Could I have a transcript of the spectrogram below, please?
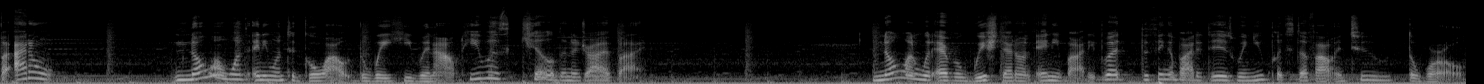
But I don't. No one wants anyone to go out the way he went out. He was killed in a drive by. No one would ever wish that on anybody. But the thing about it is, when you put stuff out into the world,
